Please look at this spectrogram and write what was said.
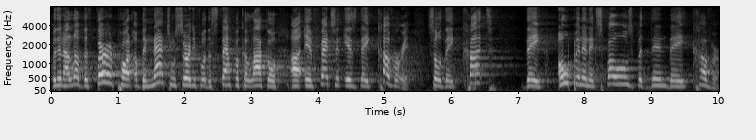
But then I love the third part of the natural surgery for the staphylococcal uh, infection is they cover it. So they cut they open and expose, but then they cover.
